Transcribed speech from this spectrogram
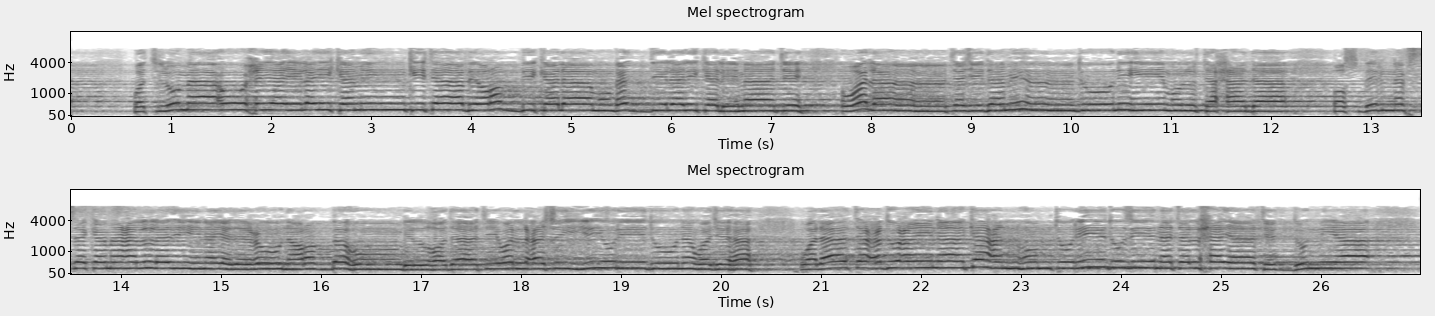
واتل ما أوحي إليك من كتاب ربك لا مبدل لكلماته ولن تجد من دونه ملتحدا. واصبر نفسك مع الذين يدعون ربهم بالغداة والعشي يريدون وجهه. ولا تعد عيناك عنهم تريد زينة الحياة الدنيا.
